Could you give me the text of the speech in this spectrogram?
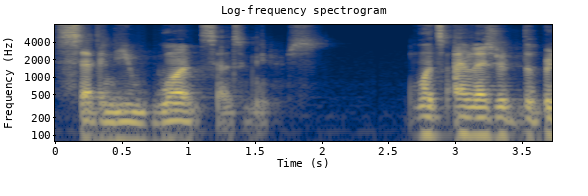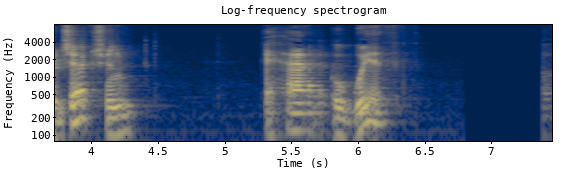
71 centimeters. Once I measured the projection, it had a width of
